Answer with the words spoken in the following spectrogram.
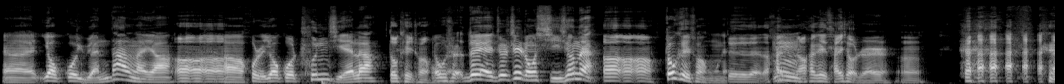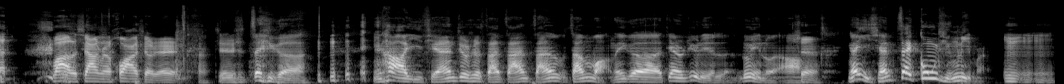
呃，要过元旦了呀，啊啊啊，啊，或者要过春节了，都可以穿红的，都是对，就是这种喜庆的啊啊啊，都可以穿红的。对对对，然后还可以踩小人儿，嗯，袜子下面画个小人儿，真是这个，你看啊，以前就是咱咱咱咱往那个电视剧里论一论啊。是，你看以前在宫廷里面，嗯嗯嗯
